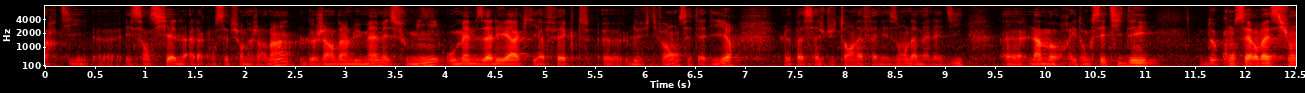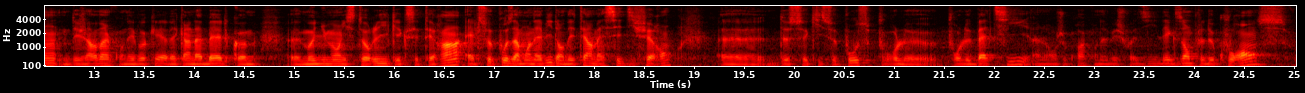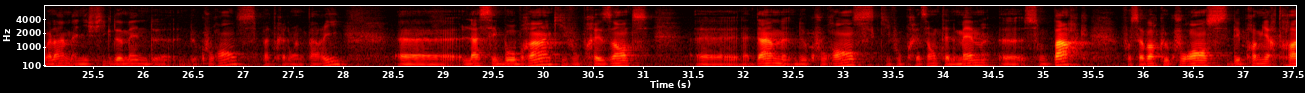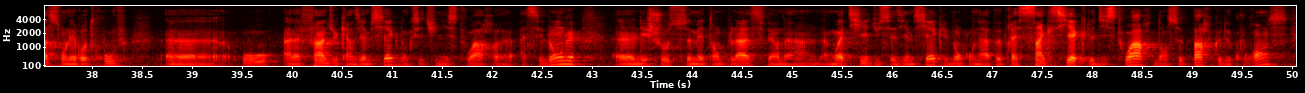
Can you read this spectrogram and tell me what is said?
partie euh, essentielle à la conception d'un jardin. Le jardin lui-même est soumis aux mêmes aléas qui affectent euh, le vivant, c'est-à-dire le passage du temps, la fanaison, la maladie, euh, la mort. Et donc cette idée de conservation des jardins qu'on évoquait avec un label comme monument historique, etc., elle se pose à mon avis dans des termes assez différents de ce qui se pose pour le, pour le bâti. Alors je crois qu'on avait choisi l'exemple de Courance, voilà, magnifique domaine de, de Courance, pas très loin de Paris. Euh, là, c'est Beaubrun qui vous présente euh, la dame de Courance, qui vous présente elle-même euh, son parc. Il faut savoir que Courance, les premières traces, on les retrouve au, à la fin du XVe siècle, donc c'est une histoire assez longue. les choses se mettent en place vers la, la, moitié du XVIe siècle, et donc on a à peu près cinq siècles d'histoire dans ce parc de Courance.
